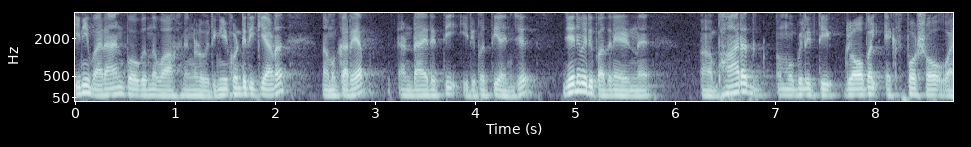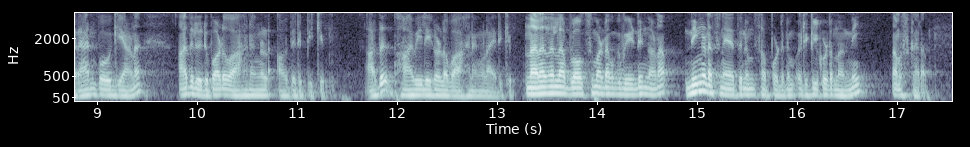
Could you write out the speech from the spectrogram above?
ഇനി വരാൻ പോകുന്ന വാഹനങ്ങൾ ഒരുങ്ങിക്കൊണ്ടിരിക്കുകയാണ്. നമുക്കറിയാം രണ്ടായിരത്തി ഇരുപത്തി അഞ്ച് ജനുവരി പതിനേഴിന് Bharat mobility global expo show വരാൻ പോവുകയാണ്. അതിലൊരുപാട് വാഹനങ്ങൾ അവതരിപ്പിക്കും. അത് ഭാവിയിലേക്കുള്ള വാഹനങ്ങളായിരിക്കും. നല്ല നല്ല വ്ളോഗ്സുമായിട്ട് നമുക്ക് വീണ്ടും കാണാം. നിങ്ങളുടെ സ്നേഹത്തിനും സപ്പോർട്ടിനും ഒരിക്കൽ കൂടെ നന്ദി. നമസ്കാരം.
